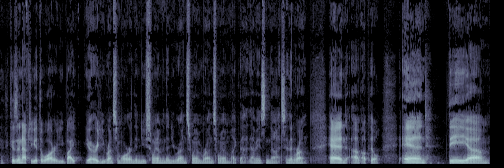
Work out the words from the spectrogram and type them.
because then after you hit the water, you bike or you run some more, and then you swim, and then you run, swim, run, swim like that. I mean, it's nuts, and then run and uh, uphill, and the um,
